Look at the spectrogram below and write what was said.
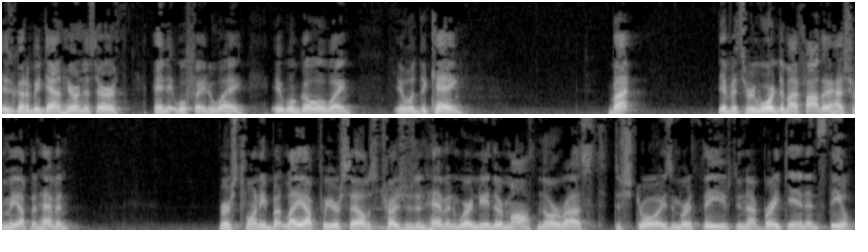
is going to be down here on this earth and it will fade away. It will go away. It will decay. But if it's a reward that my Father has for me up in heaven, verse 20, but lay up for yourselves treasures in heaven where neither moth nor rust destroys and where thieves do not break in and steal.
